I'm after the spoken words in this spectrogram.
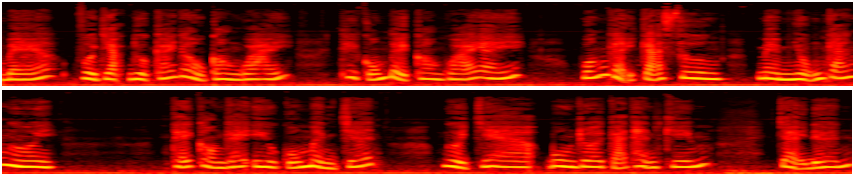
bé vừa chặt được cái đầu con quái, thì cũng bị con quái ấy quấn gãy cả xương, mềm nhũn cả người. Thấy con gái yêu của mình chết, người cha buông rơi cả thanh kiếm, chạy đến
